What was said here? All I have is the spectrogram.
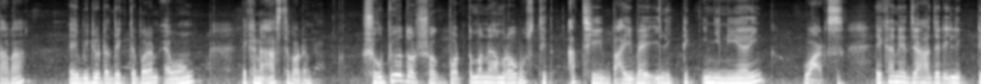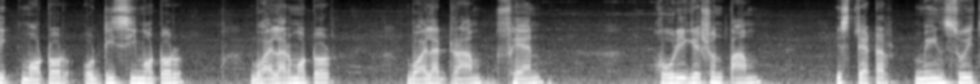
তারা এই ভিডিওটা দেখতে পারেন এবং এখানে আসতে পারেন। সুপ্রিয় দর্শক, বর্তমানে আমরা উপস্থিত আছি বাই বাই ইলেকট্রিক ইঞ্জিনিয়ারিং ওয়ার্কস এখানে জাহাজের ইলেকট্রিক মোটর ও DC motor boiler motor boiler drum fan irrigation pump stator main switch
